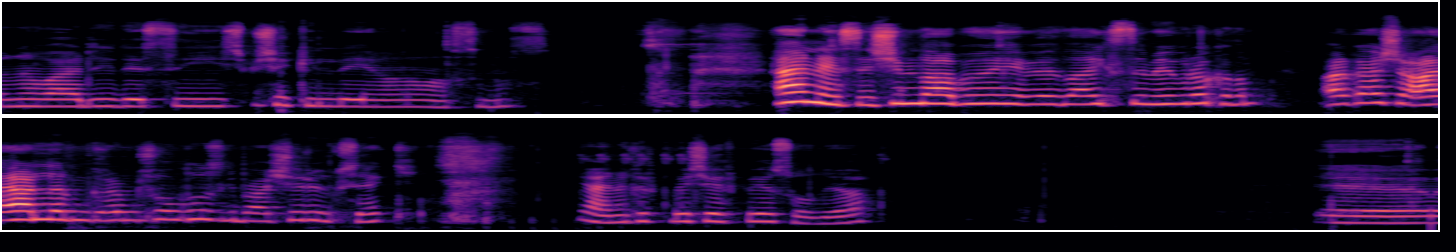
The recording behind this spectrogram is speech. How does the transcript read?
bana verdiği desteği hiçbir şekilde inanamazsınız. Her neyse şimdi abone ve like istemeyi bırakalım. Arkadaşlar ayarlarım görmüş olduğunuz gibi aşırı yüksek. Yani 45 FPS oluyor. Ee,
